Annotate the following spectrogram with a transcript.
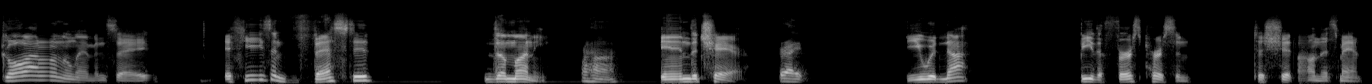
go out on a limb and say, if he's invested the money Uh-huh. In the chair, Right. you would not be the first person to shit on this man.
